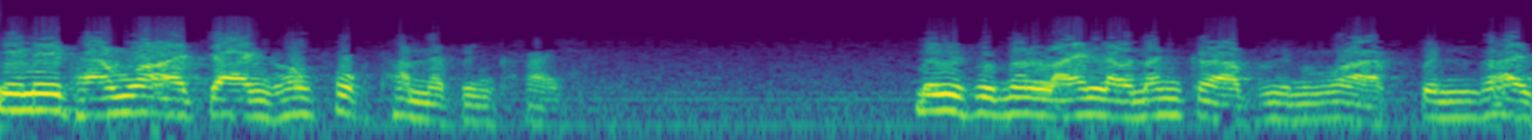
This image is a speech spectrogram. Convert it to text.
ยังได้ถามว่าอาจารย์ของพวกท่านเป็นใคร ไม่สุดนั้นหลายเหล่านั้นกราบเรียนว่าเป็นพระอา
